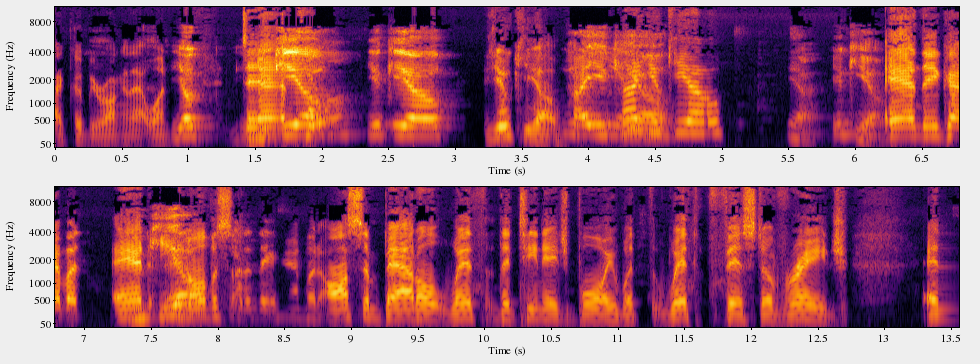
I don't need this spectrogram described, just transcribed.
I could be wrong on that one. Yo- Deadpool. Yukio. Yukio. Yukio. Hi, Yukio. Hi, Yukio. Yeah, Yukio. and they have a and, and all of a sudden they have an awesome battle with the teenage boy with with Fist of Rage, and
